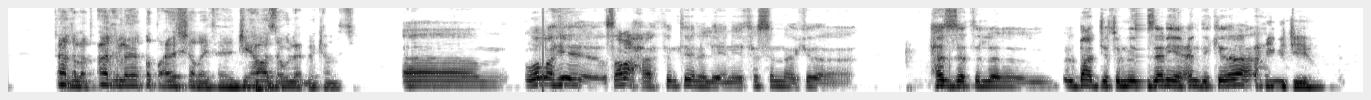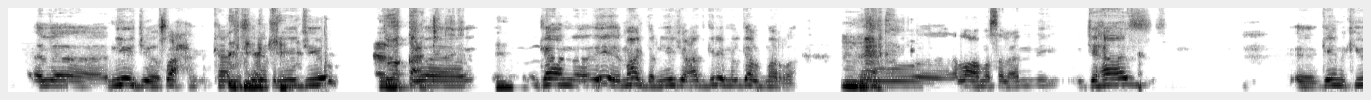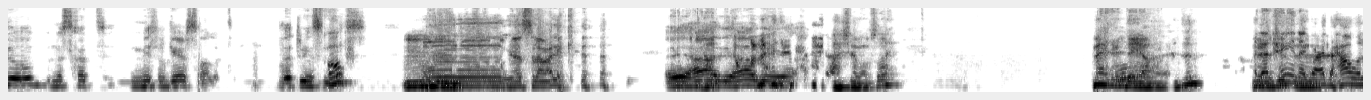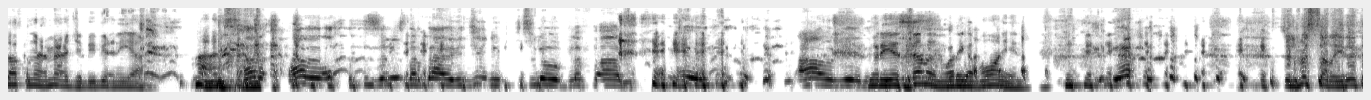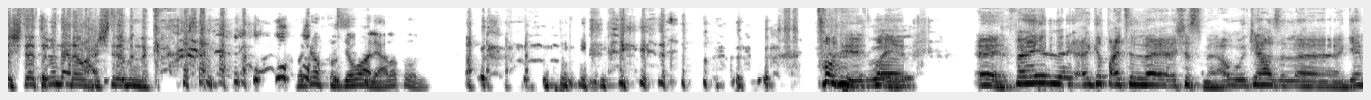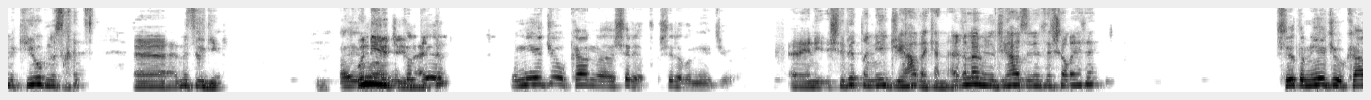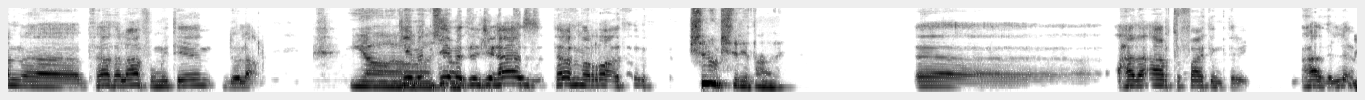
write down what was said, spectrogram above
اغلى اغلى قطعة شريتها؟ جهاز أو لعبة كانت. آم، والله هي صراحة الثنتين اللي يعني تحس إنها كذا هزت ال- ال- budget والميزانية عندي كذا. Neo Geo. صح. كان شريط Neo Geo. توقعت. وكان إيه ما أقدر. Neo Geo عاد قريب من القلب مرة. اللهم صل على النبي. جهاز. GameCube نسخة Metal Gear Solid The Twin Snakes أوه يا سلام عليك. إيه هذه هذه يا شباب صح؟ ما حد عنده إياها عدل؟ أنا الحين قاعد أحاول أقنع معجب يبيعني إياها. ما هذا هذا سلوستر دايم يجيني بأسلوب لفات كذا. عاول فيني وري السلن وري ضاين سلفستر إذا أنت اشتريت منه أنا راح اشتري منك. بقفل جوالي على طول. طيب طيب. إيه فهي ال- قطعه شو اسمه أو جهاز الجيم كيوب نسخة آه، Metal Gear أيوة، وال Neo Geo. ال Neo Geo كان شريط شريط ال Neo Geo. يعني شريط ال Neo Geo هذا كان أغلى من الجهاز اللي أنت شريته؟ شريط ال Neo Geo كان ب 3200 دولار يا سلام. قيمة الجهاز ثلاث مرات شنو الشريط هذا؟ آه، هذا Art of Fighting 3 هذه اللعبة.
